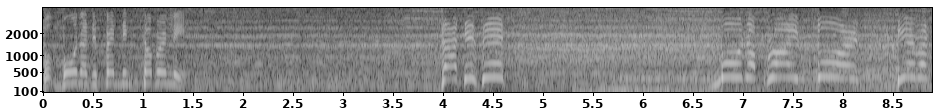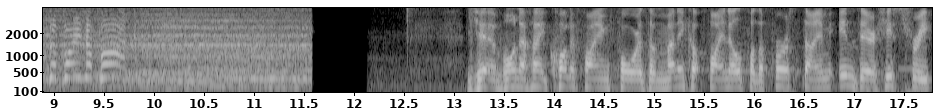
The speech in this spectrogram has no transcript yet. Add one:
But Mona defending stubbornly. That is it! Mona Pride soars here at Sabina Park. Yeah, Mona High qualifying for the Manning Cup final for the first time in their history.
